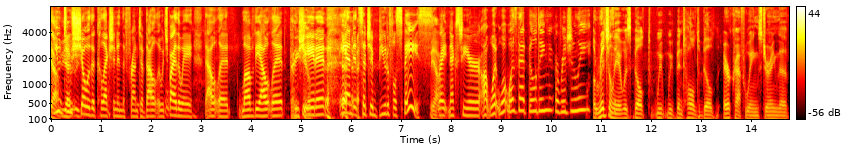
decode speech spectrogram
yeah, you do show the collection in the front of the outlet, which, by the way, the outlet love the outlet, appreciate it, and it's such a beautiful space Yeah. right next to your. Uh, what what was that building originally? Originally, it was built. We, we've been told to build aircraft wings during the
